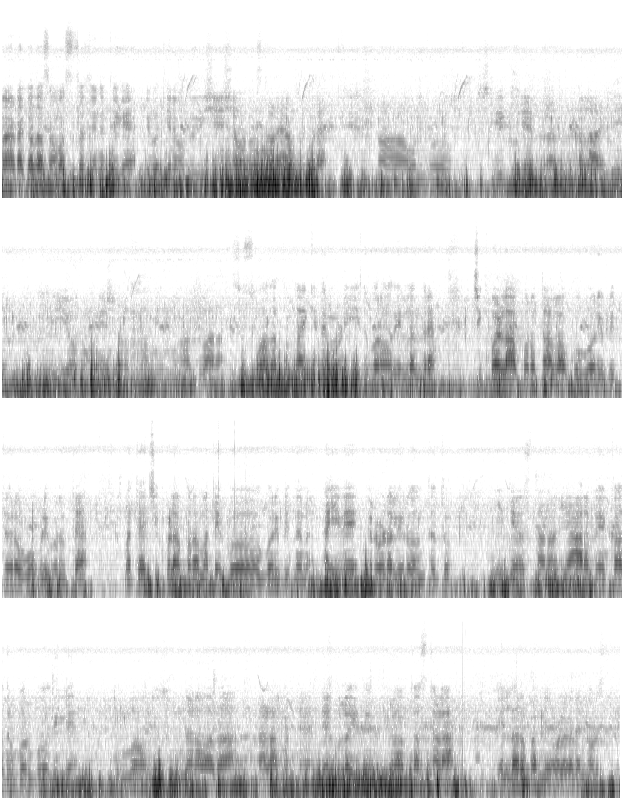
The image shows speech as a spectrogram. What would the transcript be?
ಕರ್ನಾಟಕದ ಸಮಸ್ತ ಜನತೆಗೆ ಇವತ್ತಿನ ಒಂದು ವಿಶೇಷವಾದ ಸ್ಥಳ ಯಾವುದಂದರೆ ಒಂದು ಶ್ರೀ ಕ್ಷೇತ್ರ ಶ್ರೀ ಯೋಗ ಮುನೇಶ್ವರ ಸ್ವಾಮಿ ಮಹಾದ್ವಾರ. ಸುಸ್ವಾಗತ ಅಂತ ನೋಡಿ. ಇದು ಬರೋದು ಇಲ್ಲಂದ್ರೆ ಚಿಕ್ಕಬಳ್ಳಾಪುರ ತಾಲೂಕು ಗೋರಿಬಿದ್ದೂರ ಹೋಬಳಿ ಬರುತ್ತೆ. ಮತ್ತು ಚಿಕ್ಕಬಳ್ಳಾಪುರ ಮತ್ತು ಗೋ, ಗೋರಿಬಿದ್ದೂರ ಹೈವೇ ರೋಡಲ್ಲಿರುವಂಥದ್ದು ಈ ದೇವಸ್ಥಾನ. ಯಾರು ಬೇಕಾದರೂ ಬರ್ಬೋದು ಇಲ್ಲಿ. ತುಂಬ ಒಂದು ಸುಂದರವಾದ ಸ್ಥಳ ಮತ್ತು ದೇಗುಲ ಇದೆ. ಇರುವಂಥ ಸ್ಥಳ. ಎಲ್ಲರೂ ಬನ್ನಿ, ಒಳಗಡೆ ನೋಡಿಸ್ತೀವಿ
